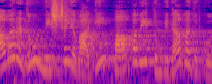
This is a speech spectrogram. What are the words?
ಅವರದು ನಿಶ್ಚಯವಾಗಿ ಪಾಪವೇ ತುಂಬಿದ ಬದುಕು.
